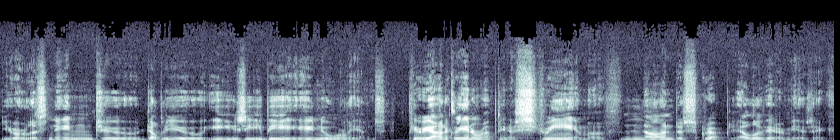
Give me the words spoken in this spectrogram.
You're listening to WEZB New Orleans periodically interrupting a stream of nondescript elevator music.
